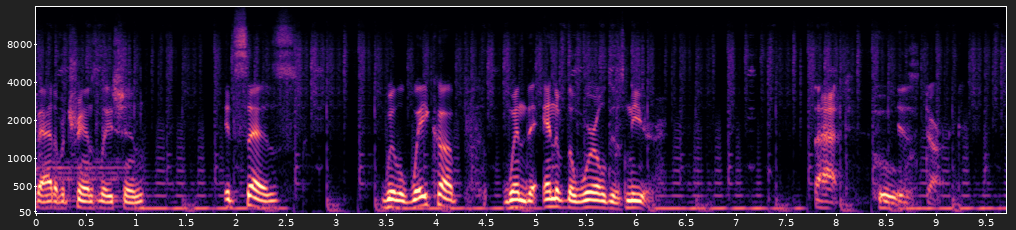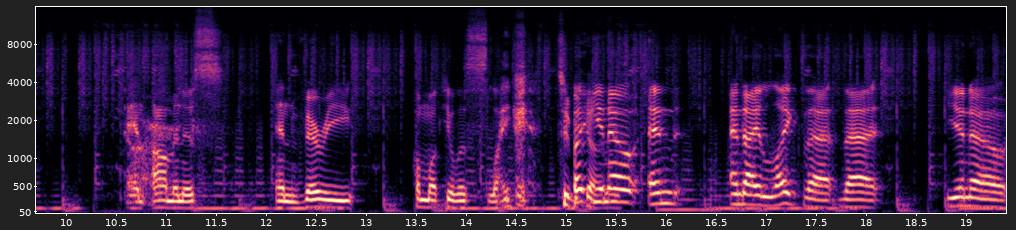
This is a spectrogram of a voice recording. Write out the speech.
bad of a translation. It says, "We'll wake up when the end of the world is near." That is Ooh. dark. and ominous and very homunculus like to be But you honest. know, and and I like that that you know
